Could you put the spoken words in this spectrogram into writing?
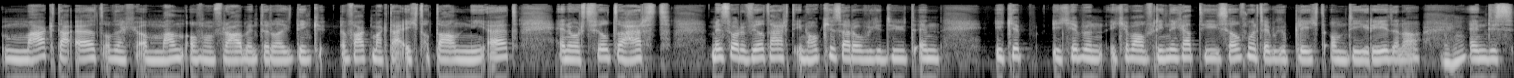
maakt dat uit of dat je een man of een vrouw bent. Terwijl ik denk, vaak maakt dat echt totaal niet uit. En er wordt veel te hard... Mensen worden veel te hard in hokjes daarover geduwd. En ik heb, ik heb, een, ik heb al vrienden gehad die zelfmoord hebben gepleegd om die redenen. Mm -hmm. En dus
